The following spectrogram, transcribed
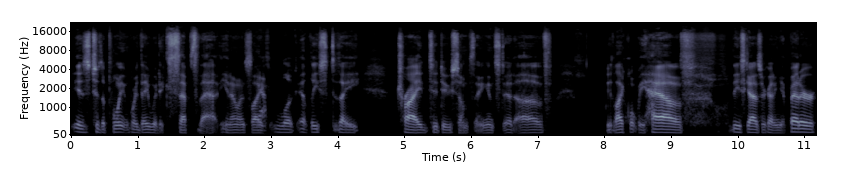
is to the point where they would accept that. You know, it's like, look, at least they tried to do something instead of we like what we have. These guys are going to get better.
